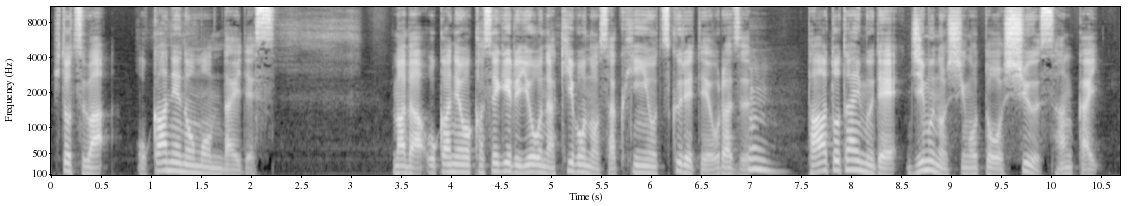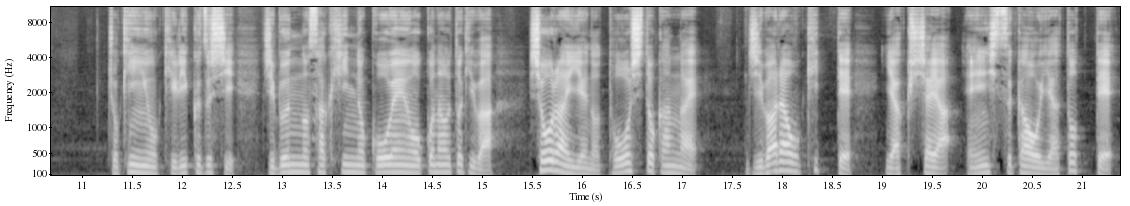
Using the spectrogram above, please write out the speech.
一つはお金の問題です。まだお金を稼げるような規模の作品を作れておらず、うん。パートタイムで事務の仕事を週3回、貯金を切り崩し自分の作品の公演を行うときは将来への投資と考え、自腹を切って役者や演出家を雇って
